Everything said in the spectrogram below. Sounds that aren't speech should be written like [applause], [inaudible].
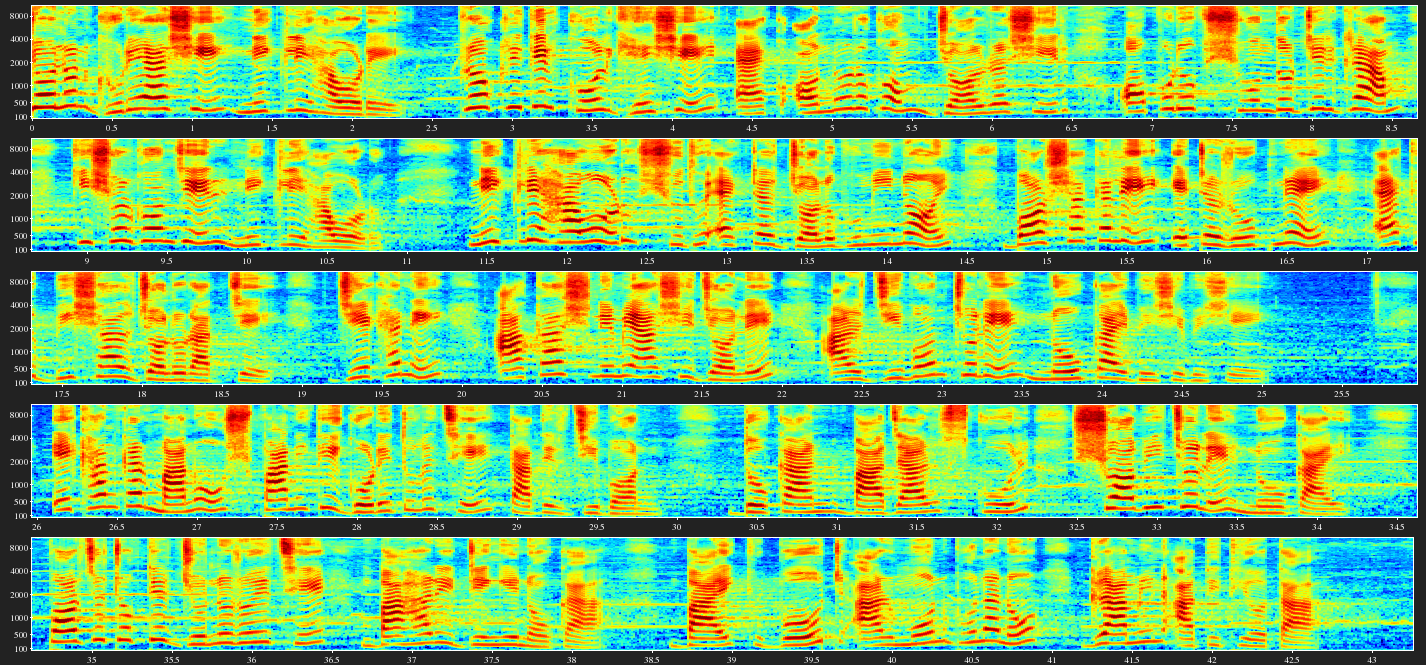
চলুন ঘুরে আসি নিকলি হাওড়ে প্রকৃতির কোল ঘেঁষে এক অন্যরকম জলরাশির অপরূপ সৌন্দর্যের গ্রাম কিশোরগঞ্জের নিকলি হাওড় নিকলি হাওড় শুধু একটা জলভূমি নয়, বর্ষাকালে এটা রূপ নেয় এক বিশাল জলরাজ্যে, যেখানে আকাশ নেমে আসে জলে আর জীবন চলে নৌকায় ভেসে ভেসে। এখানকার মানুষ পানিতে গড়ে তুলেছে তাদের জীবন। দোকান, বাজার, স্কুল সবই চলে নৌকায়। পর্যটকদের জন্য রয়েছে বাহারি ডিঙি নৌকা। বাইক, বোট আর মন ভোলানো গ্রামীণ আতিথেয়তা।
